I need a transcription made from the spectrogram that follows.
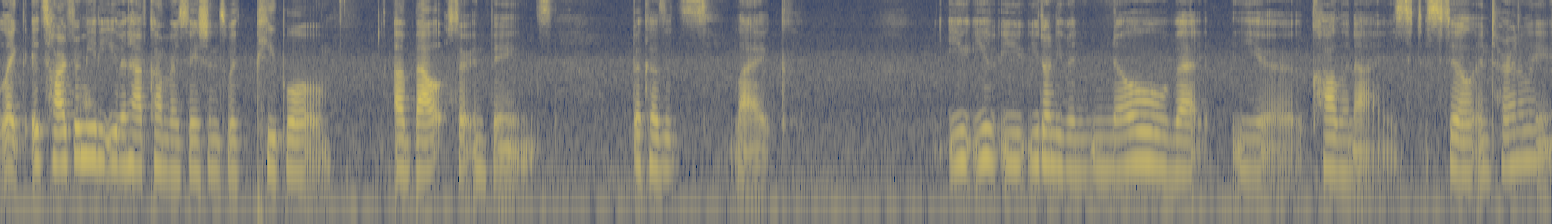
like it's hard for me to even have conversations with people about certain things because it's like you you you, you don't even know that you're colonized still internally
